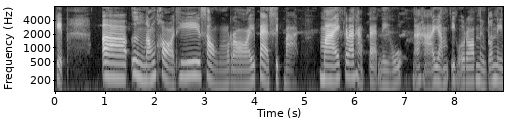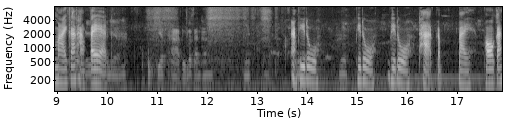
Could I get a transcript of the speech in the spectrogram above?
เก็บอ่าอึ่งน้องขอที่สองร้อยแปดสิบบาท ไม้กระถางแปดนิ้วนะคะ ย้ำอีกรอบหนึ่งต้นนี้ไม้กระถางแปดเนี่ยเทียบถาดดูแล้วกันอันนี้อะพี่ดู พี่ดู พี่ดู ถาดกับใบพอกัน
